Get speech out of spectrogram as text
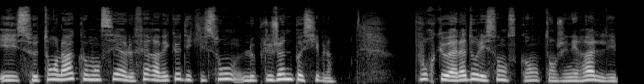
Et ce temps-là, commencer à le faire avec eux dès qu'ils sont le plus jeunes possible pour que à l'adolescence, quand en général les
